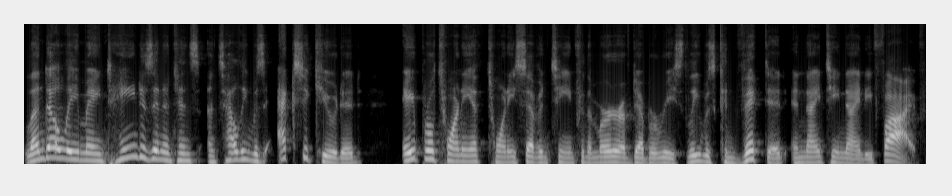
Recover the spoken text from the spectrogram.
Lendell Lee maintained his innocence until he was executed April 20th, 2017, for the murder of Deborah Reese. Lee was convicted in 1995.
